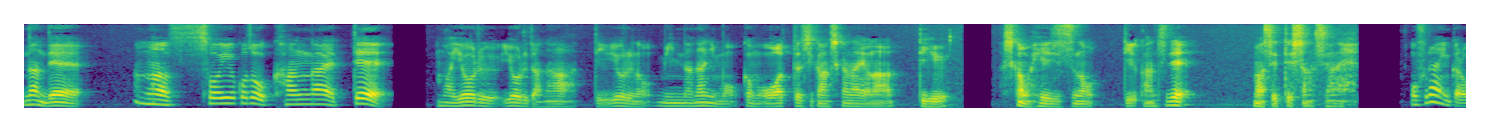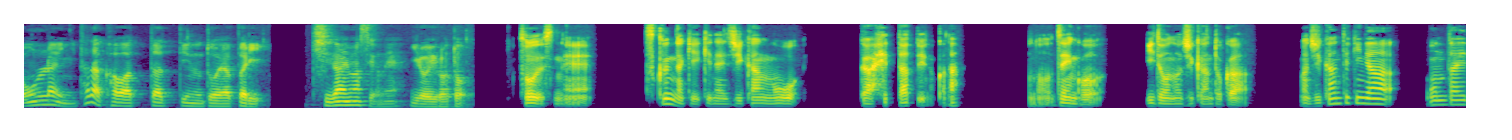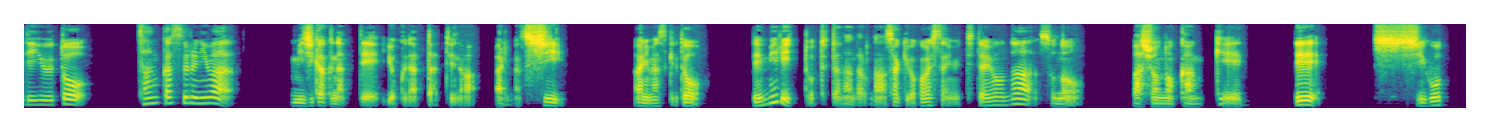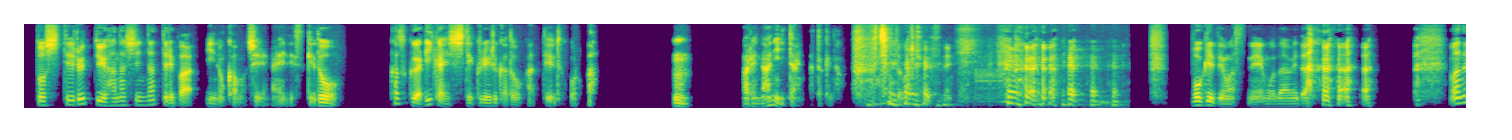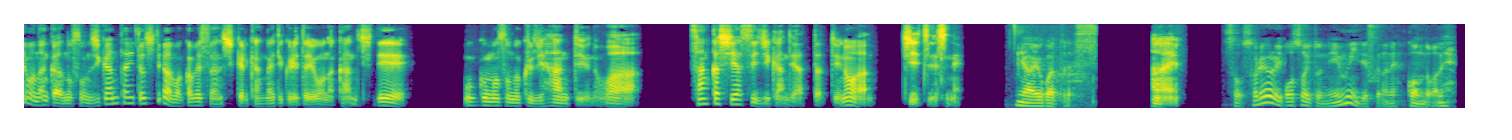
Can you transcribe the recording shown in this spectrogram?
なんで、まあ、そういうことを考えて、まあ夜、夜だなっていう、夜のみんな何もかも終わった時間しかないよなっていう、しかも平日のっていう感じで、まあ設定したんですよね。オフラインからオンラインにただ変わったっていうのとはやっぱり違いますよね。いろいろと。そうですね。作んなきゃいけない時間を、が減ったっていうのかな。その前後、移動の時間とか、まあ、時間的な問題で言うと、参加するには短くなって良くなったっていうのはありますし、ありますけど、デメリットって言ったらなんだろうな、さっき若林さん言ってたような、その場所の関係で仕事してるっていう話になってればいいのかもしれないですけど、家族が理解してくれるかどうかっていうところが。うん。あれ何言いたいんだったっけな？ちょっと待ってくださいね。ボケてますね。もうダメだ。まあでもなんかあの、その時間帯としては若林さんしっかり考えてくれたような感じで、僕もその9時半っていうのは、参加しやすい時間であったっていうのは事実ですね。いや、よかったです。はい。そう、それより遅いと眠いですからね、今度はね。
